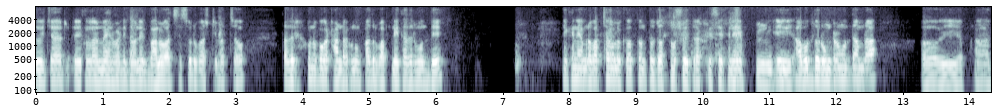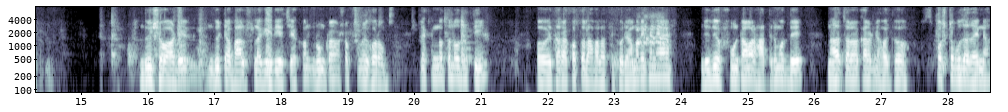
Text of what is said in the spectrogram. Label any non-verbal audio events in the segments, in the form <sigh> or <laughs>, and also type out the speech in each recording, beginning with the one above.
দুই চার আল্লাহর মেহরবানিতে অনেক ভালো আছে, ছোট পাঁচটি বাচ্চাও। তাদের কোনো প্রকার ঠান্ডার কোনো প্রাদুর্ভাব নেই তাদের মধ্যে। এখানে আমরা বাচ্চাগুলোকে অত্যন্ত যত্ন সহিত রাখতেছি। এখানে এই আবদ্ধ রুমটার মধ্যে আমরা, ওই আপনার দুইশো ওয়ার্ডের দুইটা বাল্ব লাগিয়ে দিয়েছি। এখন রুমটা সবসময় গরম। দেখেন নতুন অতিথি, ওই তারা কত লাফালাফি করে। আমার এখানে, যদিও ফোনটা আমার হাতের মধ্যে না চলার কারণে হয়তো স্পষ্ট বোঝা যায় না।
